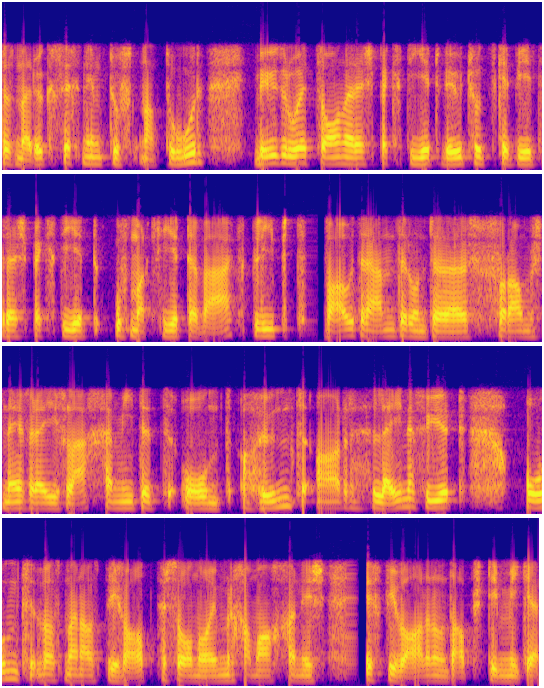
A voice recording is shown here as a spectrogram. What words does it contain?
dass man Rücksicht nimmt auf die Natur, Wildruhezonen respektiert, Wildschutzgebiete respektiert, auf markierten Weg bleibt, Waldränder und äh, vor allem schneefreie Flächen mietet und Hunde an Leine führt. Und was man als Privatperson auch immer machen kann, ist, sich bei Wahlen und Abstimmungen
